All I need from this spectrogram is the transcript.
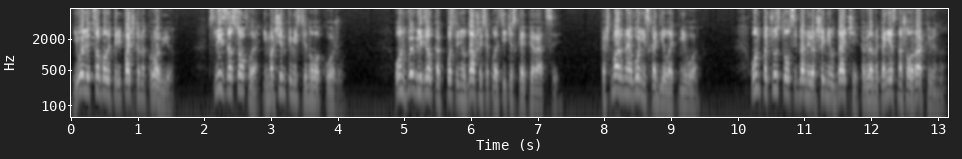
Его лицо было перепачкано кровью. Слизь засохла и морщинками стянула кожу. Он выглядел, как после неудавшейся пластической операции. Кошмарная вонь исходила от него. Он почувствовал себя на вершине удачи, когда наконец нашел раковину.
